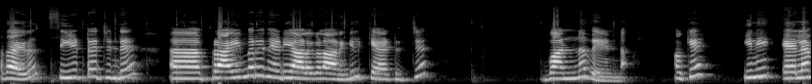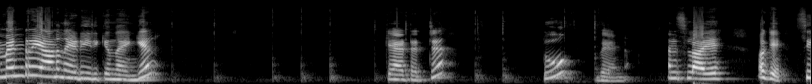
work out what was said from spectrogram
അതായത് സി പ്രൈമറി നേടിയ ആളുകളാണെങ്കിൽ കാറ്ററ്റ് വണ്ണ് വേണ്ട. ഓക്കെ? ഇനി എലമെന്ററി ആണ് നേടിയിരിക്കുന്നതെങ്കിൽ കാറ്ററ്റ് ടു വേണ്ട. മനസ്സിലായേ? ഓക്കെ സി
